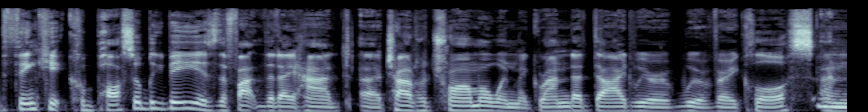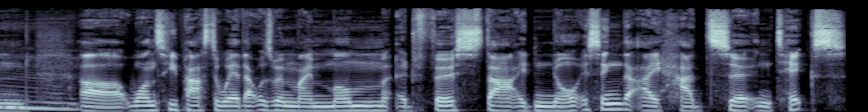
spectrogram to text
think it could possibly be is the fact that I had uh, childhood trauma when my granddad died. We were we were very close, mm. and uh, once he passed away, that was when my mum had first started noticing that I had certain tics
